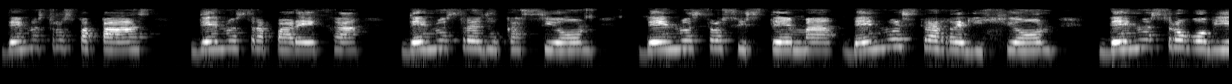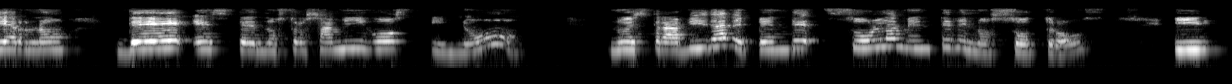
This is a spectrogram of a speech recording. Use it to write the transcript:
de nuestros papás, de nuestra pareja, de nuestra educación, de nuestro sistema, de nuestra religión, de nuestro gobierno, de este, nuestros amigos y no. Nuestra vida depende solamente de nosotros y,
